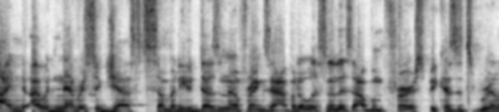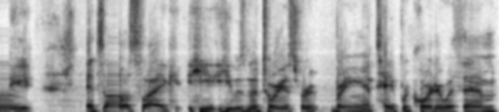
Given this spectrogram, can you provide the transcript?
I, I would never suggest somebody who doesn't know Frank Zappa to listen to this album first because it's really it's almost like he he was notorious for bringing a tape recorder with him.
